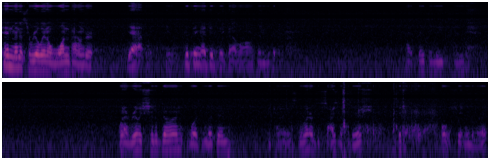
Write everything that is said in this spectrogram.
10 minutes to reel in a one pounder. Yeah. Good thing I did take that long. I say for leads too. What I really should have done was him because no matter the size of the fish, it holy shit, need a net.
